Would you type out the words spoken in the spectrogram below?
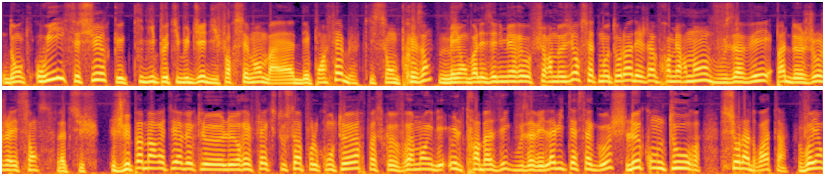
Donc oui, c'est sûr que qui dit petit budget dit forcément bah, des points faibles qui sont présents, mais on va les énumérer au fur et à mesure. Cette moto là, déjà, premièrement, vous avez pas de jauge à essence là-dessus. Je vais pas m'arrêter avec le, le réflexe, tout ça pour le compteur, parce que vraiment il est ultra basique. Vous avez la vitesse à gauche, le contour sur la droite, voyant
